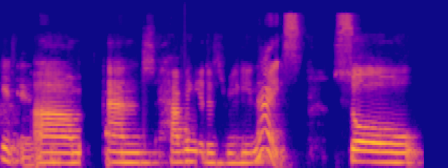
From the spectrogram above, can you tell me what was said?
It is. Um, and having it is really nice. So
